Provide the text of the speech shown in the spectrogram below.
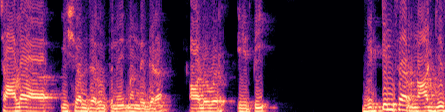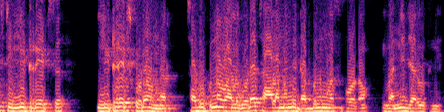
చాలా విషయాలు జరుగుతున్నాయి మన దగ్గర all over AP victims are not just illiterates literates కూడా ఉన్నారు. చదువుకున్న వాళ్ళు కూడా చాలా మంది డబ్బులు మోసపోవడం ఇవన్నీ జరుగుతున్నాయి.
